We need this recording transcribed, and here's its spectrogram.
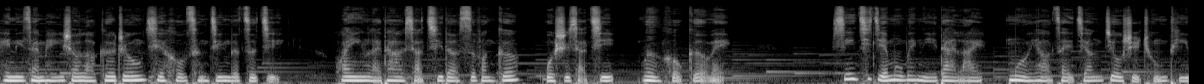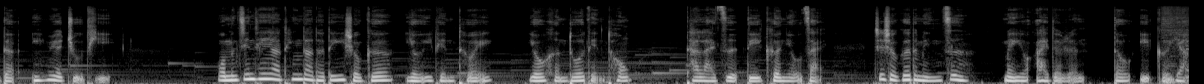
陪你在每一首老歌中邂逅曾经的自己。欢迎来到小七的私房歌，我是小七，问候各位。新一期节目为你带来《莫要再将旧事重提》的音乐主题。我们今天要听到的第一首歌有一点颓，有很多点痛，它来自迪克牛仔。这首歌的名字《没有爱的人都一个样》。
